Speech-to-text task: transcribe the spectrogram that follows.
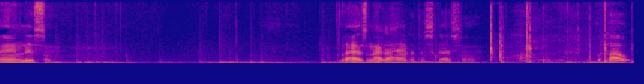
Man, listen. Last night I had a discussion about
